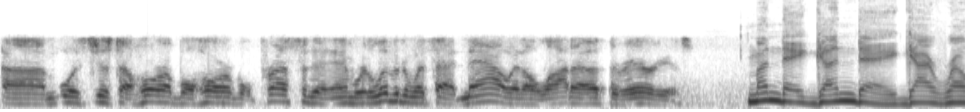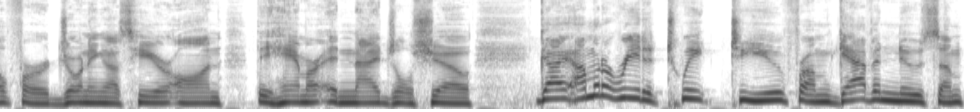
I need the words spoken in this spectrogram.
um, was just a horrible, horrible precedent, and we're living with that now in a lot of other areas. Monday Gun Day, Guy Relford joining us here on the Hammer and Nigel show. Guy, I'm going to read a tweet to you from Gavin Newsom,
